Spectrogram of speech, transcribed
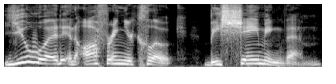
You would, in offering your cloak, be shaming them.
